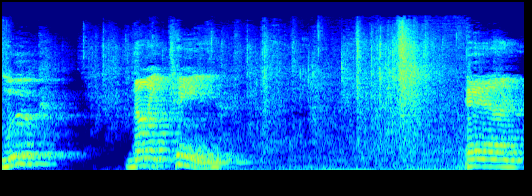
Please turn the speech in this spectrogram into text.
Luke 19. And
